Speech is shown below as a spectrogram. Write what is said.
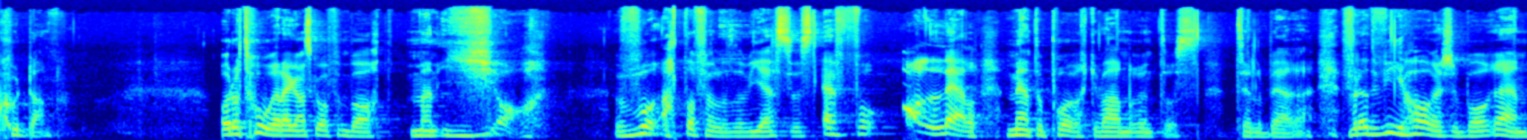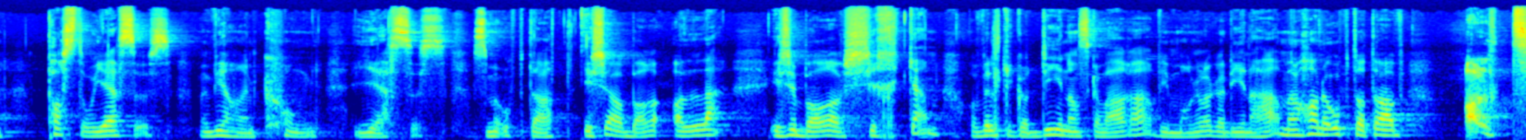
hvordan? Og da tror jeg det er ganske åpenbart. Men ja, vår etterfølgelse av Jesus er for all del ment å påvirke verden rundt oss til det bedre. For vi har ikke bare en pastor Jesus, men vi har en kong Jesus som er opptatt ikke av bare alle, ikke bare av kirken og hvilke gardiner skal være her. Vi mangler gardiner her, men han er opptatt av alt.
